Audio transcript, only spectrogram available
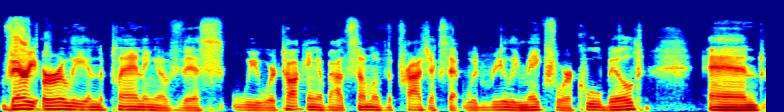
Very early in the planning of this, we were talking about some of the projects that would really make for a cool build, and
